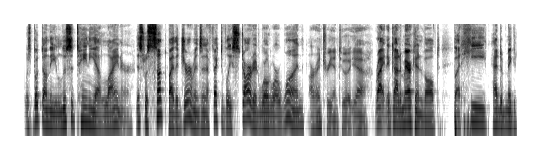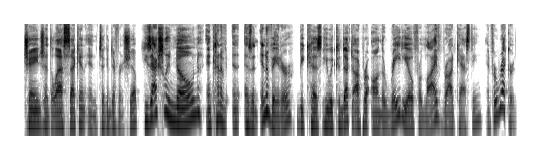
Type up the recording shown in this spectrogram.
was booked on the Lusitania liner. This was sunk by the Germans and effectively started World War I. Our entry into it, yeah. Right, it got America involved, but he had to make a change at the last second and took a different ship. He's actually known and kind of an, as an innovator because he would conduct opera on the radio for live broadcasting and for records.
